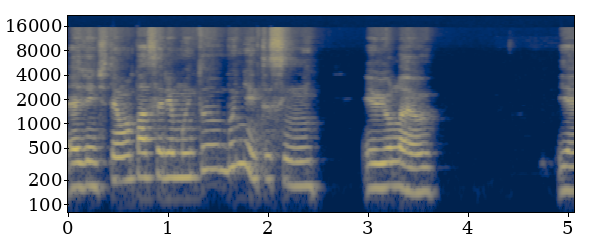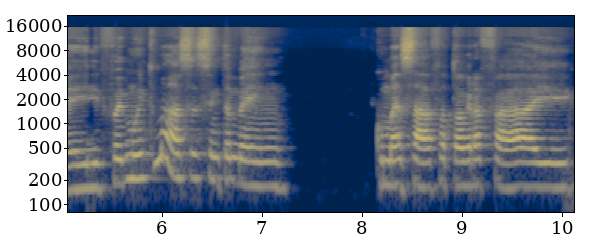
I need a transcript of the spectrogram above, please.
A gente tem uma parceria muito bonita, assim, eu e o Léo. E aí foi muito massa, assim, também começar a fotografar e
